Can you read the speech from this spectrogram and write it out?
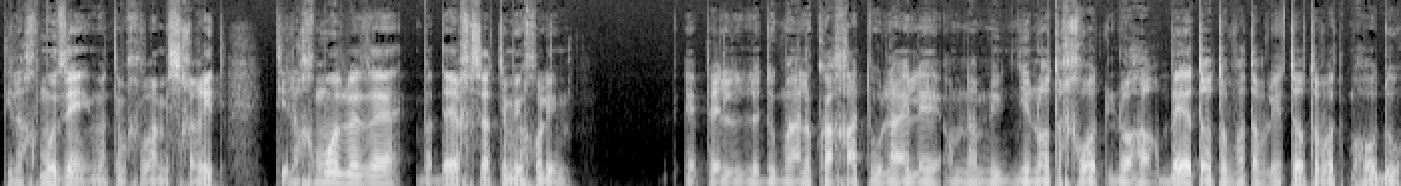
תילחמו זה, אם אתם חברה מסחרית, תילחמו בזה בדרך שאתם יכולים. אפל לדוגמה לוקחת אולי לאומנם למדינות אחרות לא הרבה יותר טובות אבל יותר טובות כמו הודו,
